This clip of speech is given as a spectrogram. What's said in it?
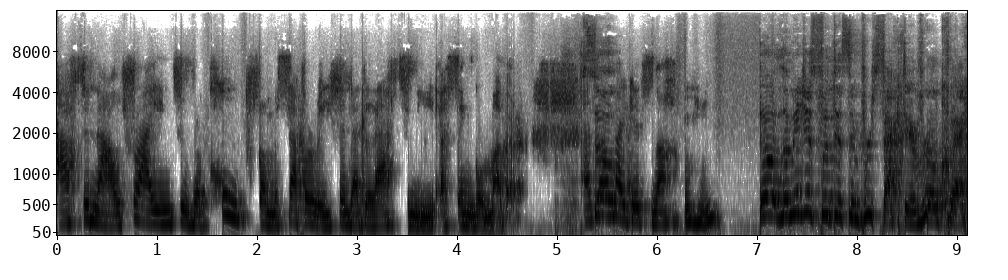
after now trying to recoup from a separation that left me a single mother. And so, so like it's not. Mm-hmm. Let me just put this in perspective real quick.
